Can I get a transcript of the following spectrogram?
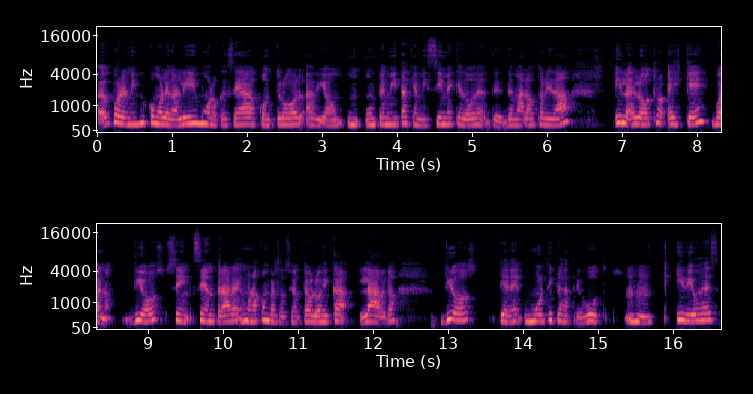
eh, por el mismo como legalismo o lo que sea, control, había un, un, temita que a mí sí me quedó de, de mala autoridad. Y el otro es que, bueno, Dios, sin, sin entrar en una conversación teológica larga, Dios tiene múltiples atributos. Y Dios es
